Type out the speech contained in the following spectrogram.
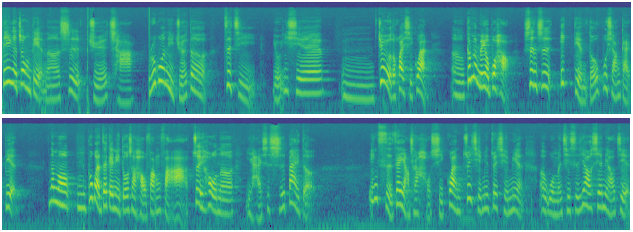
第一个重点呢是觉察。如果你觉得自己有一些嗯旧有的坏习惯，嗯根本没有不好。甚至一点都不想改变，那么，嗯，不管再给你多少好方法啊，最后呢，也还是失败的。因此，在养成好习惯最前面、最前面，呃，我们其实要先了解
